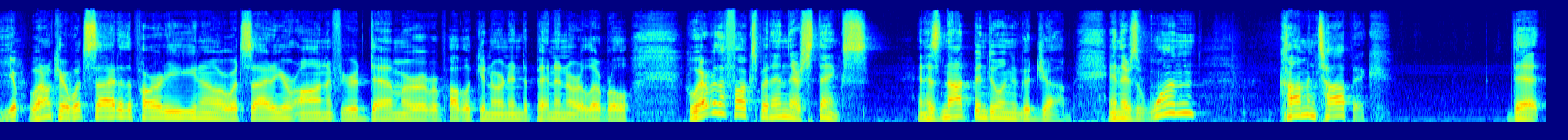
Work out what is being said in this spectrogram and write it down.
Yep. Well, I don't care what side of the party, you know, or what side you're on, if you're a Dem or a Republican or an independent or a liberal, whoever the fuck's been in there stinks and has not been doing a good job. And there's one common topic that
